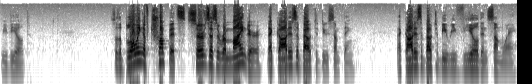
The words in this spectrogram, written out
revealed. So the blowing of trumpets serves as a reminder that God is about to do something, that God is about to be revealed in some way.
